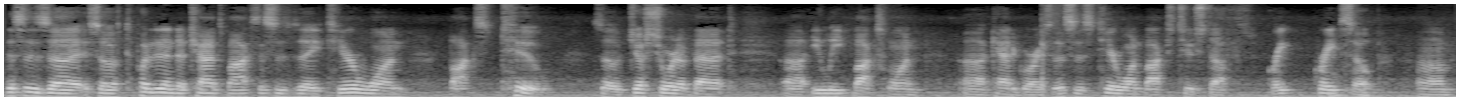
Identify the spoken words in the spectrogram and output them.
This is uh, so to put it into Chad's box this is a tier one box two. So just short of that uh, elite box one uh, category. So this is tier one box two stuff Great, great soap. Um,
